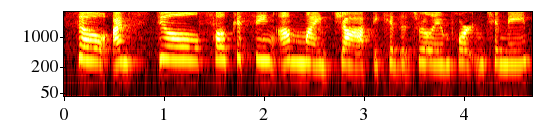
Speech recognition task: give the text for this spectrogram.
so I'm still focusing on my job because it's really important to me.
